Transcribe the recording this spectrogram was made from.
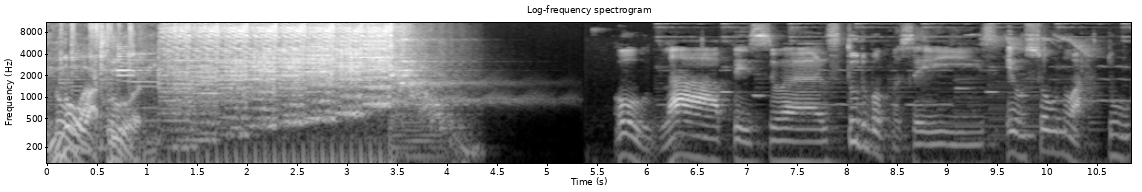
Noah Arthur. Olá pessoas, tudo bom com vocês? Eu sou o Noah Arthur,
